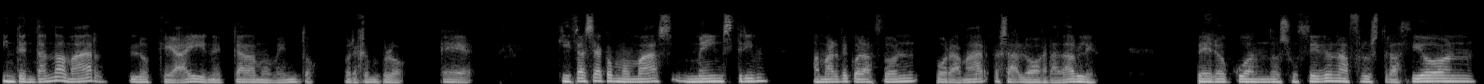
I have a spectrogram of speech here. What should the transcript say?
intentando amar lo que hay en cada momento. Por ejemplo, eh, quizás sea como más mainstream amar de corazón por amar, o sea, lo agradable. Pero cuando sucede una frustración,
